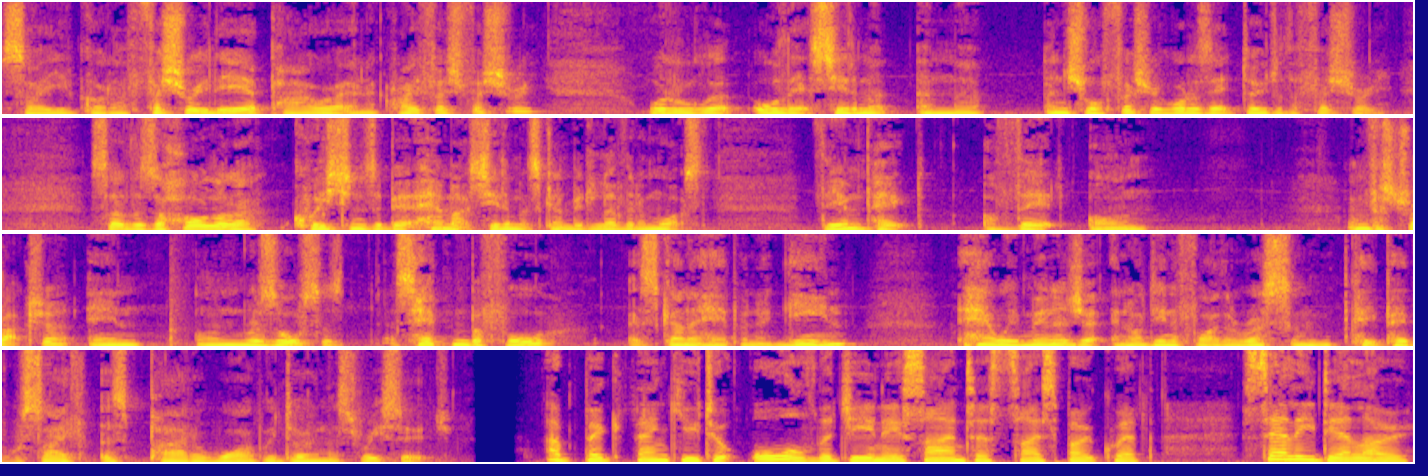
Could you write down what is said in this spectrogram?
so you've got a fishery there, a paua and a crayfish fishery. What all that, all that sediment in the inshore fishery, what does that do to the fishery? So there's a whole lot of questions about how much sediment's going to be delivered and what's the impact of that on infrastructure and on resources. It's happened before, it's going to happen again how we manage it and identify the risks and keep people safe is part of why we're doing this research. A big thank you to all the GNS scientists I spoke with Sally Dellow,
